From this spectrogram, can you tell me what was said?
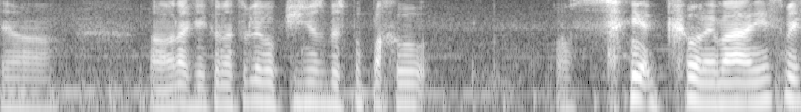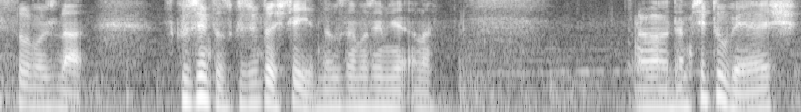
jo. No, tak jako na tuhle obtížnost bez poplachu asi jako nemá ani smysl možná. Zkusím to, zkusím to ještě jednou samozřejmě, ale... Uh, dám si tu věž,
